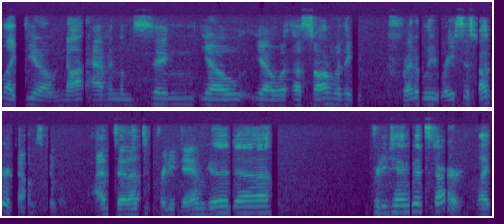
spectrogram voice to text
Like you know, not having them sing, you know, you know, a song with incredibly racist undertones to it. I'd say that's a pretty damn good, uh, pretty damn good start. Like,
